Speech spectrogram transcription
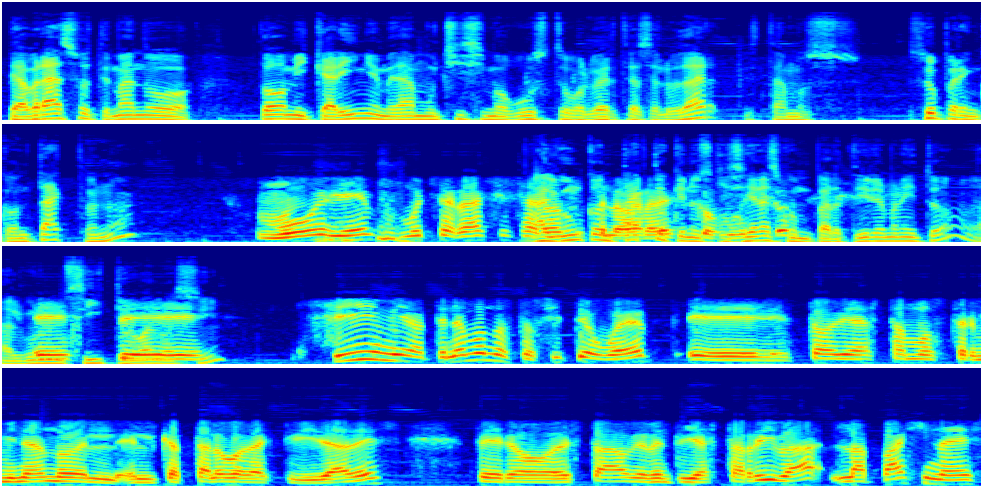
Te abrazo, te mando todo mi cariño y me da muchísimo gusto volverte a saludar. Estamos súper en contacto, ¿no? Muy bien, pues muchas gracias. ¿Algún contacto que nos quisieras compartir, hermanito? ¿Algún sitio o algo este, así? Sí, mira, tenemos nuestro sitio web, eh, todavía estamos terminando el, catálogo de actividades, pero está obviamente ya está arriba. La página es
